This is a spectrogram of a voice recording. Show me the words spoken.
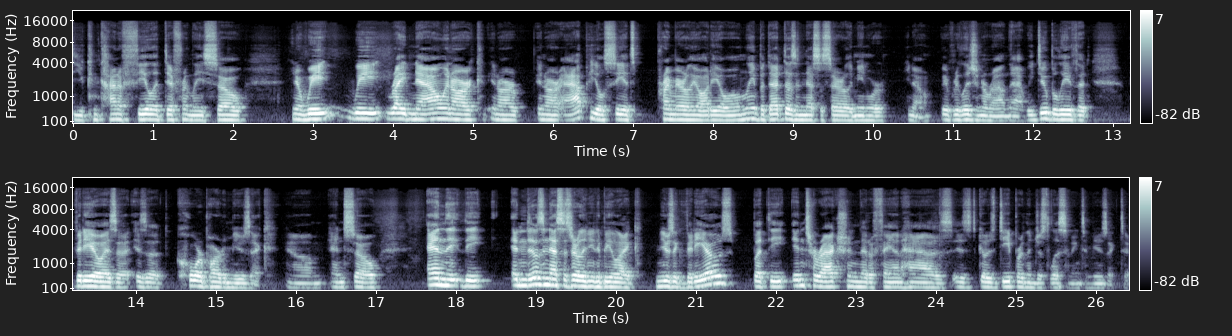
You can kind of feel it differently. So, you know, we we right now in our in our in our app, you'll see it's primarily audio only, but that doesn't necessarily mean we're you know we have religion around that. We do believe that video is a is a core part of music, um, and so and the the and it doesn't necessarily need to be like music videos, but the interaction that a fan has is goes deeper than just listening to music too.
